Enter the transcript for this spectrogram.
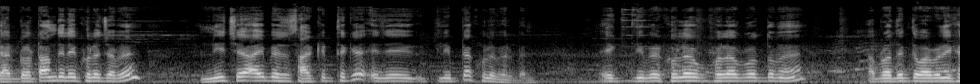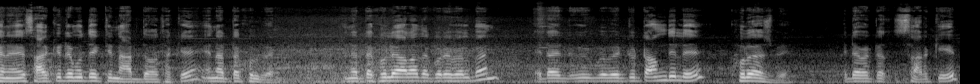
গার্ডগুলো টান দিলেই খুলে যাবে। নিচে আইপিএস সার্কিট থেকে এই যে ক্লিপটা খুলে ফেলবেন। এই ক্লিপের খুলে খোলার মাধ্যমে আপনারা দেখতে পারবেন এখানে সার্কিটের মধ্যে একটি নাট দেওয়া থাকে। এই নাটটা খুলবেন। এই নাটটা খুলে আলাদা করে ফেলবেন। এটা একটু টান দিলে খুলে আসবে। এটা একটা সার্কিট।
